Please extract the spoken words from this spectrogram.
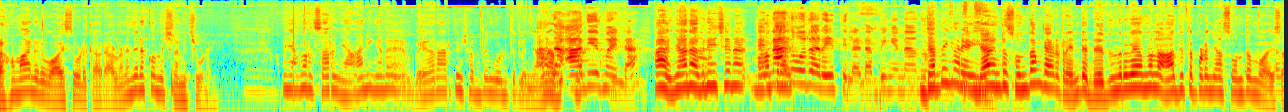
റഹ്മാൻ ഒരു വോയിസ് കൊടുക്കാൻ ഒരാളാണ് നിനക്കൊന്ന് ശ്രമിച്ചുകൂടെ? അപ്പോൾ ഞാൻ പറഞ്ഞു സാർ ഞാനിങ്ങനെ വേറെ ആർക്കും ശബ്ദം കൊടുത്തിട്ടില്ല. ഞാൻ ആ ഞാൻ അഭിനയിച്ചതിന് ഡബിങ് അറിയാം. ഞാൻ എന്റെ സ്വന്തം ക്യാരക്ടർ എന്റെ രതിനിർവേ എന്നുള്ള ആദ്യത്തെ പടം ഞാൻ സ്വന്തം വോയിസ്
